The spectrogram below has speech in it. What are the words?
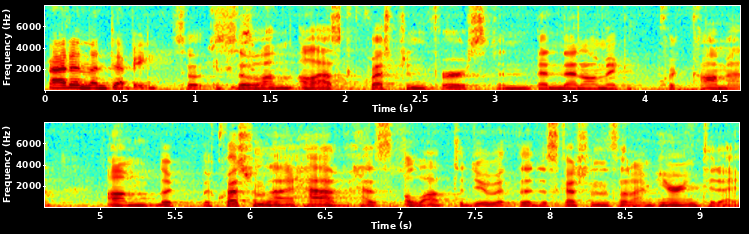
Brad and then Debbie. So, so um, I'll ask a question first, and, and then I'll make a quick comment. Um, the, the question that I have has a lot to do with the discussions that I'm hearing today,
